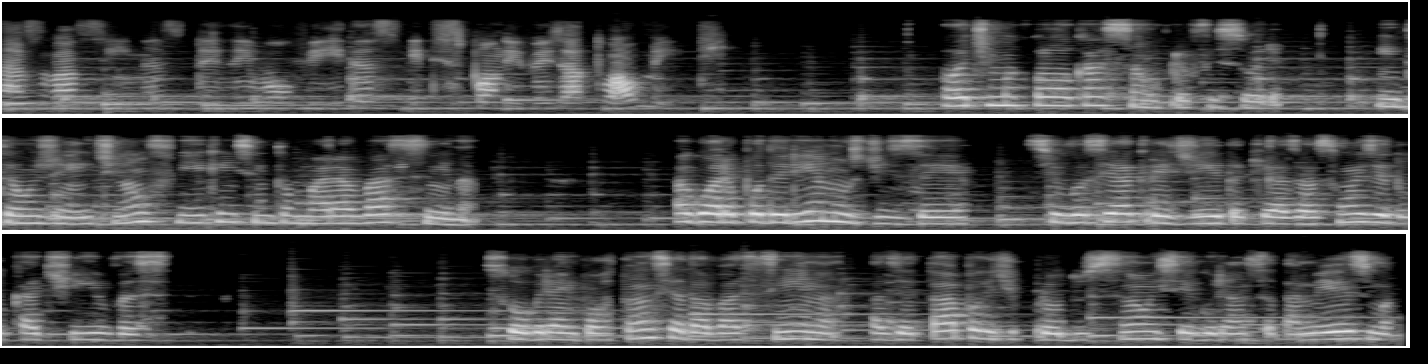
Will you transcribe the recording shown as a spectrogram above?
nas vacinas desenvolvidas e disponíveis atualmente. Ótima colocação, professora. Então, gente, não fiquem sem tomar a vacina. Agora, poderia nos dizer se você acredita que as ações educativas sobre a importância da vacina, as etapas de produção e segurança da mesma,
